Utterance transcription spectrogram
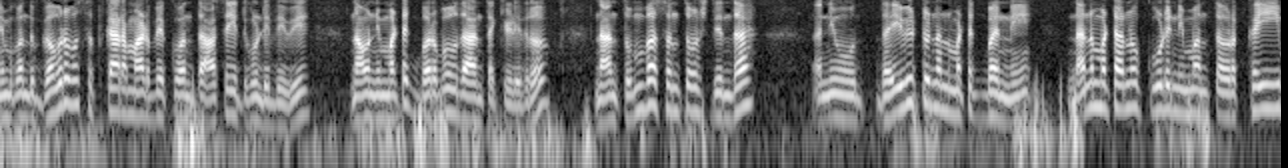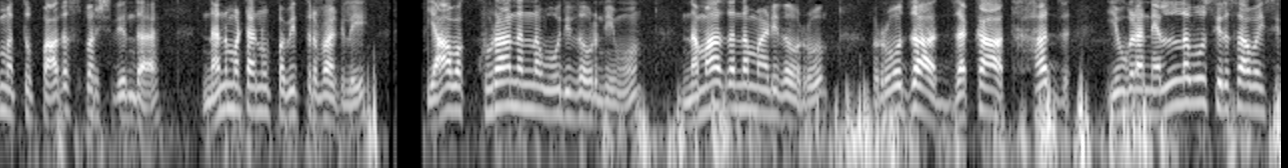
ನಿಮಗೊಂದು ಗೌರವ ಸತ್ಕಾರ ಮಾಡಬೇಕು ಅಂತ ಆಸೆ ಇಟ್ಕೊಂಡಿದ್ದೀವಿ. ನಾವು ನಿಮ್ಮ ಮಠಕ್ಕೆ ಬರ್ಬೋದಾ ಅಂತ ಕೇಳಿದರು. ನಾನು ತುಂಬ ಸಂತೋಷದಿಂದ, ನೀವು ದಯವಿಟ್ಟು ನನ್ನ ಮಠಕ್ಕೆ ಬನ್ನಿ. ನನ್ನ ಮಠನೂ ಕೂಡಿ ನಿಮ್ಮಂಥವ್ರ ಕೈ ಮತ್ತು ಪಾದಸ್ಪರ್ಶದಿಂದ ನನ್ನ ಮಠನೂ ಪವಿತ್ರವಾಗಲಿ. ಯಾವ ಖುರಾನನ್ನು ಓದಿದವರು ನೀವು, ನಮಾಜನ್ನು ಮಾಡಿದವರು, ರೋಜಾ, ಜಕಾತ್, ಹಜ್ ಇವುಗಳನ್ನೆಲ್ಲವೂ ಶಿರಸಾವಹಿಸಿ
